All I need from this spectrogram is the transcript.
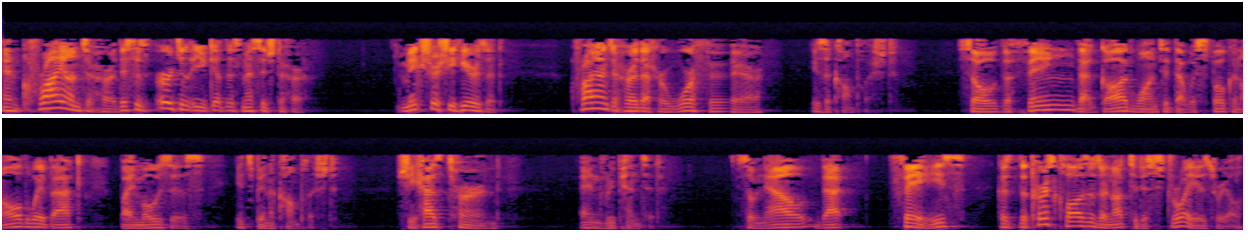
And cry unto her. This is urgent that you get this message to her. Make sure she hears it. Cry unto her that her warfare is accomplished. So the thing that God wanted that was spoken all the way back by Moses, it's been accomplished. She has turned and repented. So now that phase, because the curse clauses are not to destroy Israel.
